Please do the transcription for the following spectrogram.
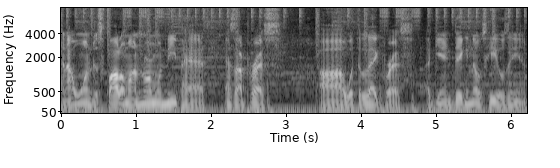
and I want to just follow my normal knee path as I press uh, with the leg press. Again, digging those heels in.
